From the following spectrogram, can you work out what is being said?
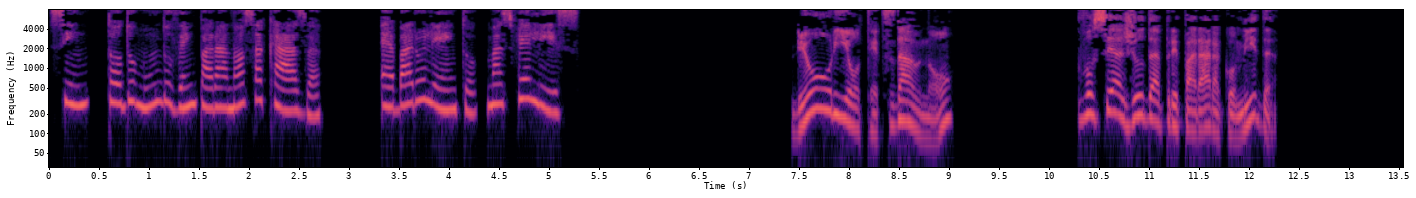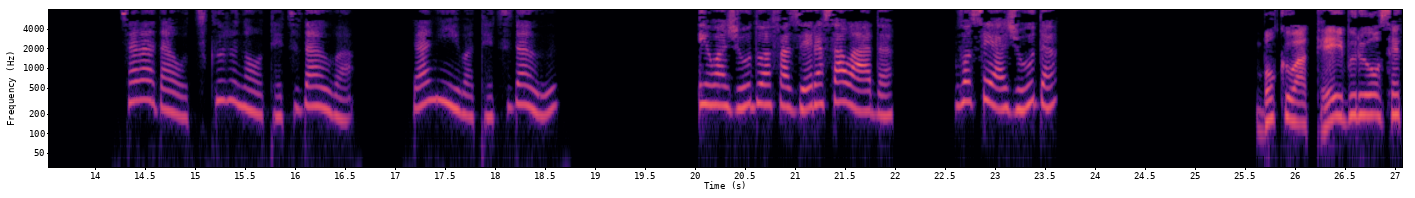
Sim, todo mundo vem para a nossa casa. É barulhento, mas feliz. 料理を手伝うの Você ajuda a preparar a comida? サラダを作るのを手伝うわ。ダニーは手伝う Eu ajudo a fazer a salada. Você ajuda? 僕はテーブルをセッ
